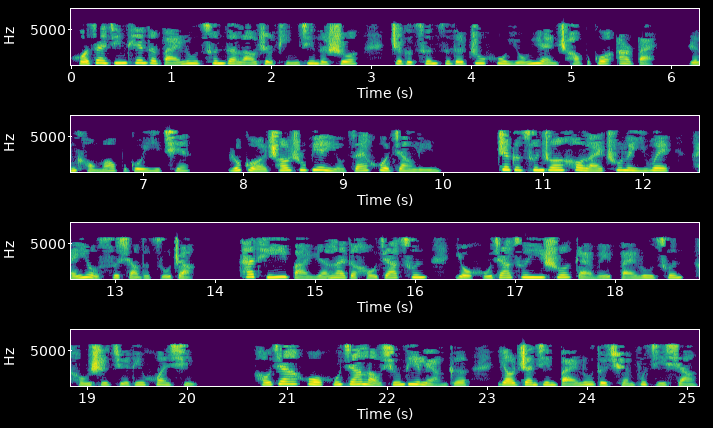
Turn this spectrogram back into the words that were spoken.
活在今天的白鹿村的老者平静地说：“这个村子的住户永远超不过二百，人口冒不过一千。如果超出，便有灾祸降临。”这个村庄后来出了一位很有思想的族长，他提议把原来的侯家村有胡家村一说改为白鹿村，同时决定换姓。侯家或胡家老兄弟两个要占尽白鹿的全部吉祥，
